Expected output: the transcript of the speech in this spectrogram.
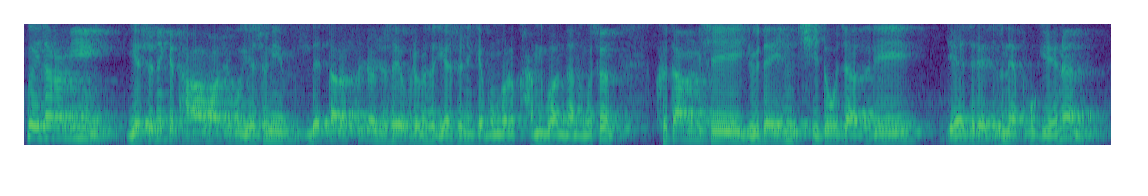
그러니까 이 사람이 예수님께 다가가지고 예수님 내 딸을 살려주세요. 그러면서 예수님께 뭔가를 간구한다는 것은 그 당시 유대인 지도자들이 얘들의 눈에 보기에는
